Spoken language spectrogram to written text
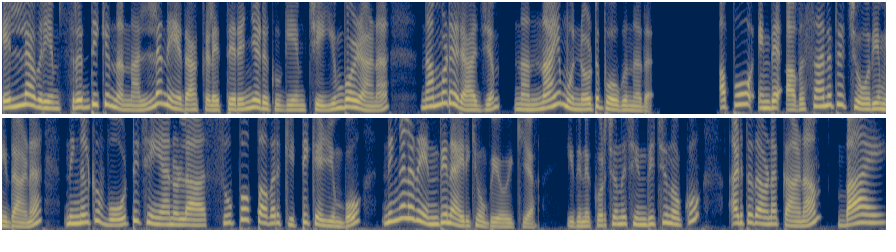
എല്ലാവരെയും ശ്രദ്ധിക്കുന്ന നല്ല നേതാക്കളെ തിരഞ്ഞെടുക്കുകയും ചെയ്യുമ്പോഴാണ് നമ്മുടെ രാജ്യം നന്നായി മുന്നോട്ടു പോകുന്നത്. അപ്പോ എന്റെ അവസാനത്തെ ചോദ്യം ഇതാണ്. നിങ്ങൾക്ക് വോട്ട് ചെയ്യാനുള്ള സൂപ്പർ പവർ കിട്ടിക്കഴിയുമ്പോൾ നിങ്ങളത് എന്തിനായിരിക്കും ഉപയോഗിക്കുക? ഇതിനെക്കുറിച്ചൊന്ന് ചിന്തിച്ചു നോക്കൂ. അടുത്ത തവണ കാണാം. ബൈ.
